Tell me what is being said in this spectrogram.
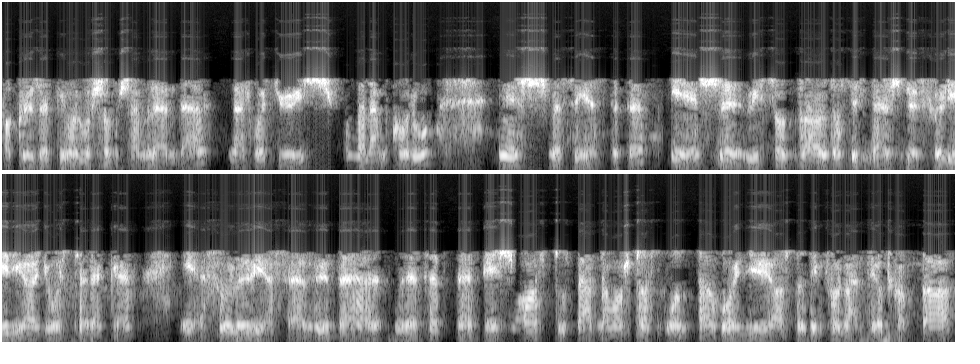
A közveti orvosom sem rendel, mert hogy ő is velem korú, és veszélyeztetett, és viszont az asszisztensnő fölírja a gyógyszereket, ilyen fölöli a felhőbe receptet, és azt utána most azt mondta, hogy azt az információt kapta a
